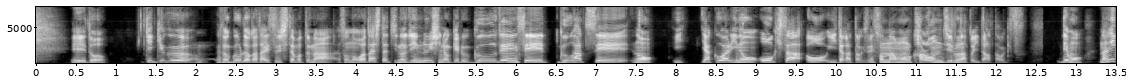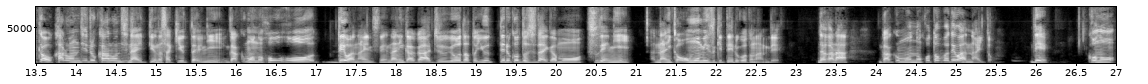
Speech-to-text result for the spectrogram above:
えっと、結局、そのグールドが対数したもというのは、その私たちの人類史における偶然性、偶発性の役割の大きさを言いたかったわけですね。そんなものを軽んじるなと言いたかったわけです。でも、何かを軽んじる軽んじないっていうのはさっき言ったように、学問の方法ではないんですね。何かが重要だと言ってること自体がもうすでに何かを重みづけていることなんで。だから、学問の言葉ではないと。で、この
